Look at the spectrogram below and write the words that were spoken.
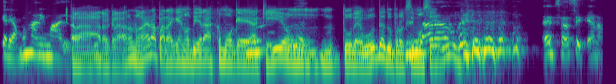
queríamos animarlo. claro, claro, no era para que no dieras como que aquí un, un- tu debut de tu próximo CD. no. Eso sí que no.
